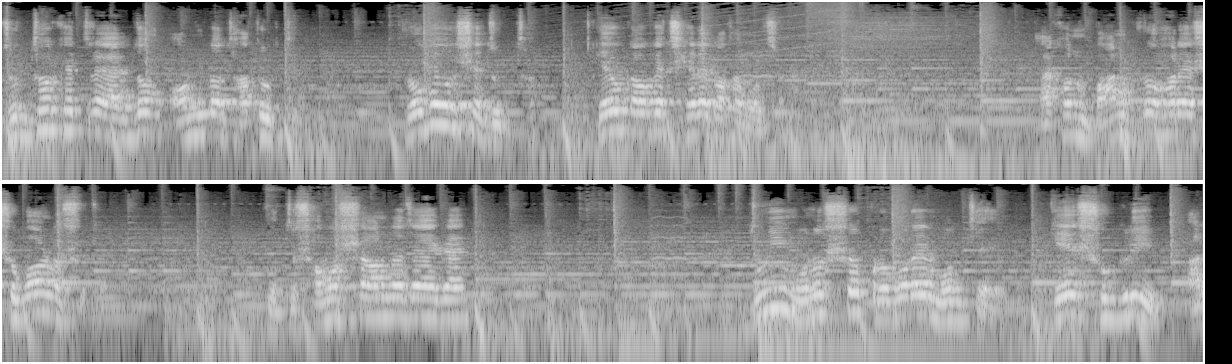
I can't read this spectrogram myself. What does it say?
যুদ্ধক্ষেত্রে একদম অন্য ধাতুর দিক প্রবল সে যুদ্ধ। কেউ কাউকে ছেড়ে কথা বলছে না। এখন বান প্রহারের সুবর্ণ সুযোগ। কিন্তু সমস্যা অন্য জায়গায়। দুই মনুষ্য প্রবরের মধ্যে কে সুগ্রীব আর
